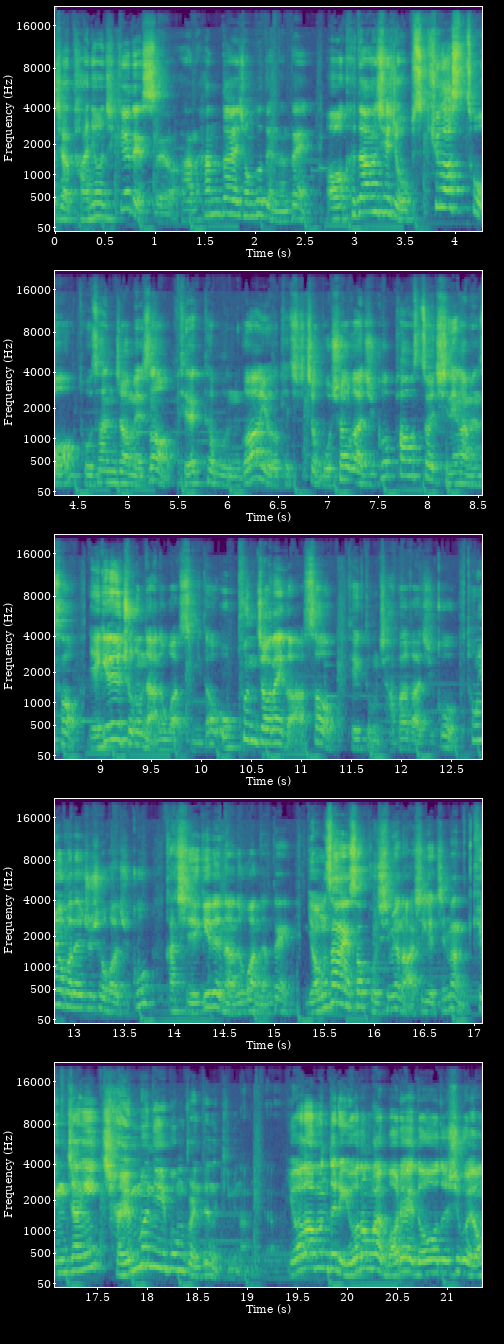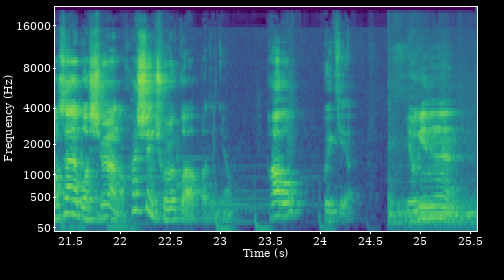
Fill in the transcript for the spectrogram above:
제가 다녀온 지 꽤 됐어요. 한 한 달 정도 됐는데 어, 그 당시에 이제 옵스큐라 스토어 도산점에서 디렉터분과 이렇게 직접 모셔가지고 파워스토어를 진행하면서 얘기를 조금 나누고 왔습니다. 오픈 전에 가서 디렉터분 잡아가지고 통역을 해주셔가지고 같이 얘기를 나누고 왔는데 영상에서 보시면 아시겠지만 굉장히 젊은 일본 브랜드 느낌이 납니다. 여러분들이 이런 걸 머리에 넣어두시고 영상을 보시면 훨씬 좋을 것 같거든요. 바로 볼게요. 여기는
